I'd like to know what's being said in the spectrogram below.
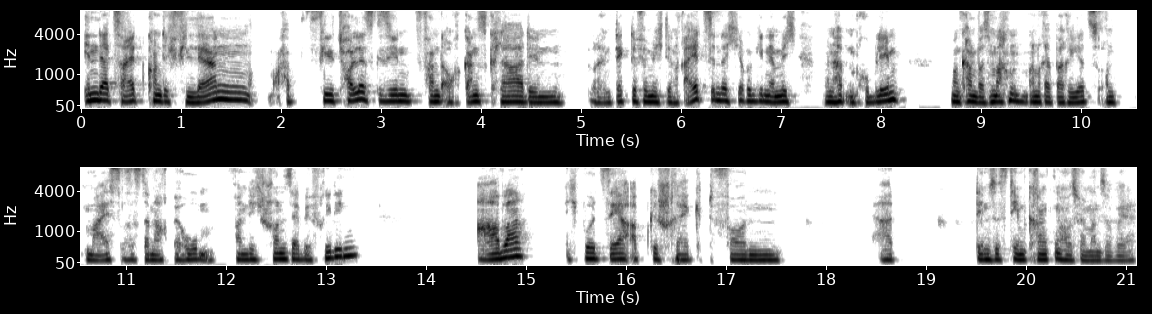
in der Zeit konnte ich viel lernen, habe viel Tolles gesehen, fand auch ganz klar den oder entdeckte für mich den Reiz in der Chirurgie, nämlich man hat ein Problem, man kann was machen, man repariert es und meist ist es danach behoben. Fand ich schon sehr befriedigend. Aber ich wurde sehr abgeschreckt von ja, dem System Krankenhaus, wenn man so will.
